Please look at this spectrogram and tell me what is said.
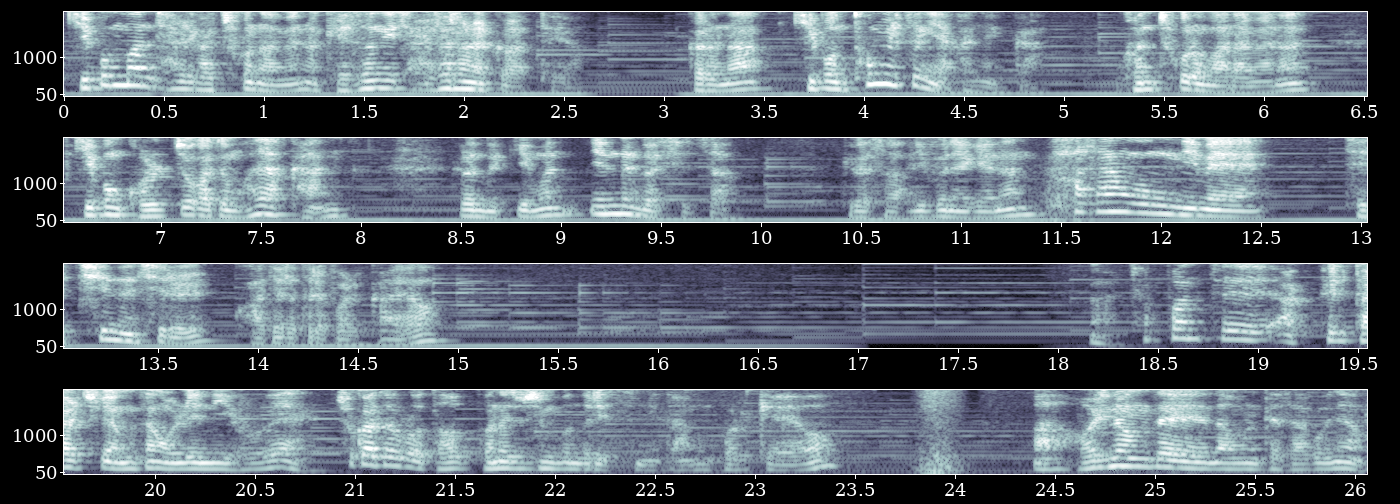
기본만 잘 갖추고 나면 개성이 잘 살아날 것 같아요. 그러나 기본 통일성이 약하니까 건축으로 말하면 기본 골조가 좀 허약한 그런 느낌은 있는 것이죠. 그래서 이분에게는 하상욱님의 재치 있는 시를 과제로 들어볼까요? 어, 첫 번째 악필 탈출 영상 올린 이후에 추가적으로 더 보내주신 분들이 있습니다. 한번 볼게요. 아, 어린 왕자에 나오는 대사군요.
